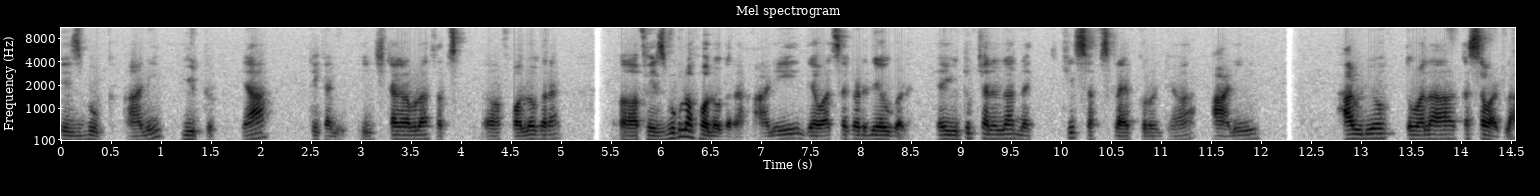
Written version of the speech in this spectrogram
फेसबुक आणि यूट्यूब या ठिकाणी इंस्टाग्रामला सब फॉलो करा. फेसबुकला फॉलो करा आणि देवाचं गड देवगड या यूट्यूब चॅनलला नक्की सबस्क्राईब करून ठेवा. आणि हा व्हिडिओ तुम्हाला कसा वाटला?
